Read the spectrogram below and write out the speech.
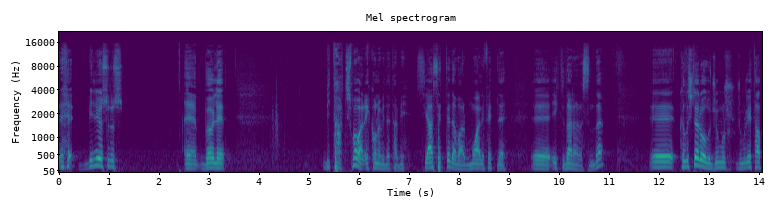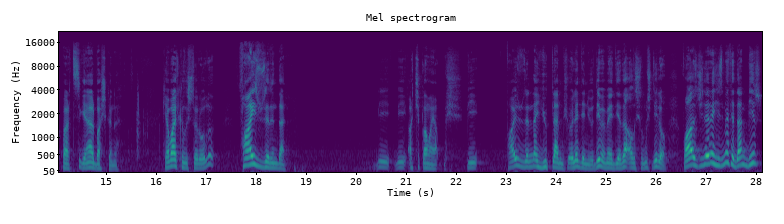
Biliyorsunuz e, böyle bir tartışma var ekonomide tabii. Siyasette de var muhalefetle e, iktidar arasında. E, Kılıçdaroğlu Cumhur Cumhuriyet Halk Partisi Genel Başkanı Kemal Kılıçdaroğlu faiz üzerinden bir, bir açıklama yapmış. Bir faiz üzerinden yüklenmiş öyle deniyor değil mi medyada alışılmış değil o. Faizcilere hizmet eden bir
